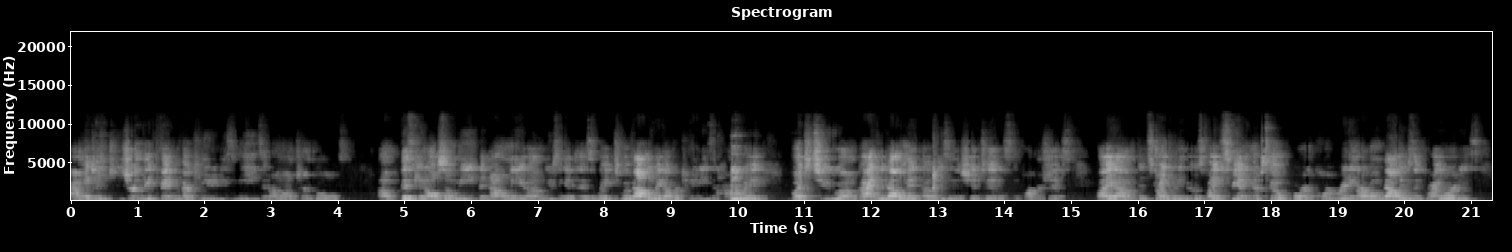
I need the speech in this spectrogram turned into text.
um, and to ensure that they fit with our community's needs and our long-term goals. Um, this can also mean that not only, um, using it as a way to evaluate opportunities that come our way, but to, um, guide the development of these initiatives and partnerships by, um, strengthening those by expanding their scope or incorporating our own values and priorities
